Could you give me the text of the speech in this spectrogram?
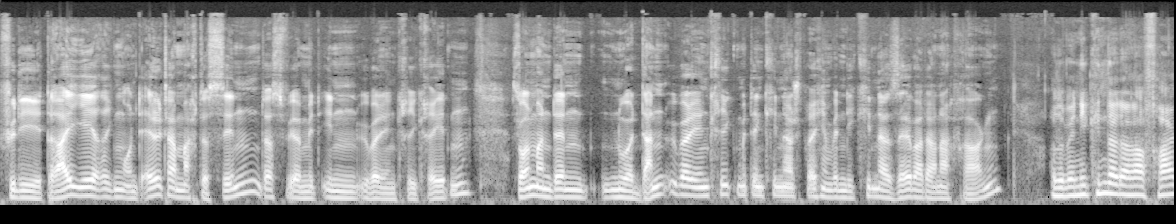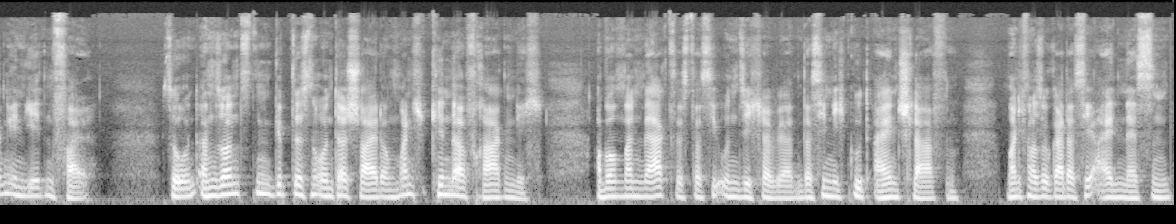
für die Dreijährigen und älter macht es Sinn, dass wir mit ihnen über den Krieg reden. Soll man denn nur dann über den Krieg mit den Kindern sprechen, wenn die Kinder selber danach fragen? Also wenn die Kinder danach fragen, in jedem Fall. So, und ansonsten gibt es eine Unterscheidung. Manche Kinder fragen nicht, aber man merkt es, dass sie unsicher werden, dass sie nicht gut einschlafen, manchmal sogar, dass sie einnässen.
